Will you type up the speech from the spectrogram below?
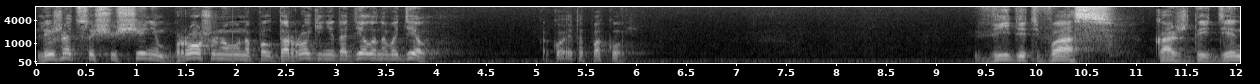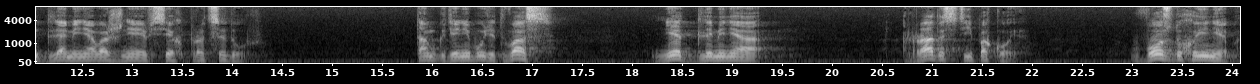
Лежать с ощущением брошенного на полдороги недоделанного дела. Какой это покой? Видеть вас каждый день для меня важнее всех процедур. Там, где не будет вас, нет для меня радости и покоя, воздуха и неба.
